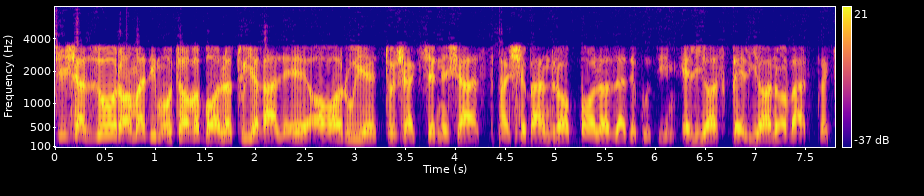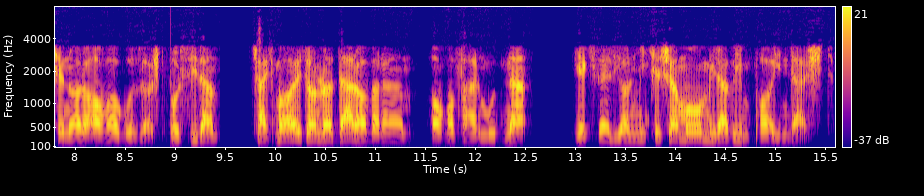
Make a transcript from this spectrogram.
پیش از ظهر آمدیم اتاق بالا توی قلعه. آقا روی تشکچه نشست. پشه بند را بالا زده بودیم. الیاس قلیان آورد و کنار آقا گذاشت. پرسیدم چکمه هایتان را در آورم آقا فرمود نه. یک قلیان می‌کشم و می‌رویم پایین دشت.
